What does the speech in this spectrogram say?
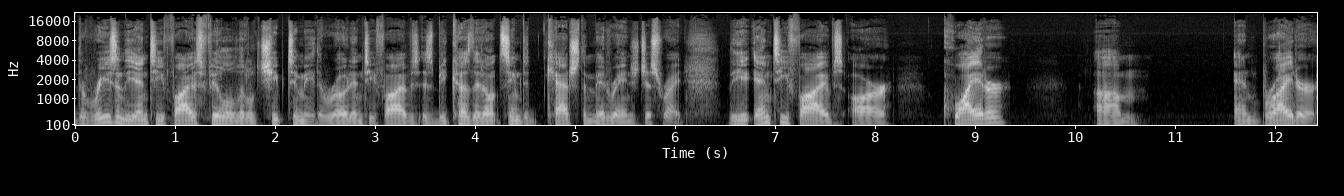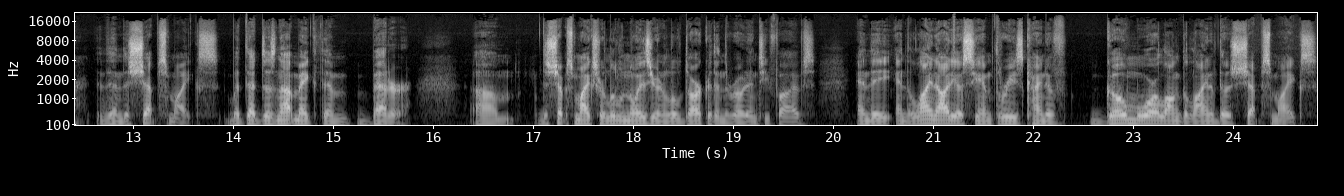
the reason the NT5s feel a little cheap to me, the Rode NT5s, is because they don't seem to catch the mid range just right. The NT5s are quieter um, and brighter than the Schoeps mics, but that does not make them better. Um, the Schoeps mics are a little noisier and a little darker than the Rode NT5s, and they and the Line Audio CM3s kind of go more along the line of those Schoeps mics.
